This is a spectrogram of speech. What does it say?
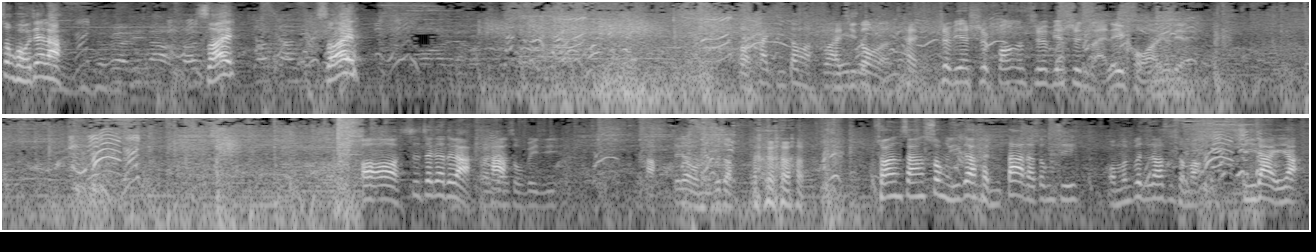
送火箭了？谁？谁？哦，太激动了，太激动了！太这边是帮，这边是奶了一口啊，有点。哦哦，是这个对吧？穿山送飞机。好，这个我们不走。穿山送一个很大的东西，我们不知道是什么，期待一下。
